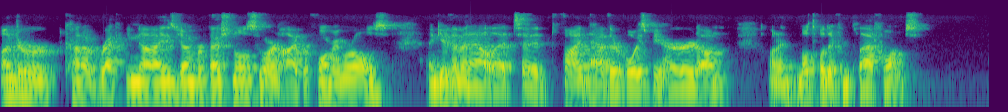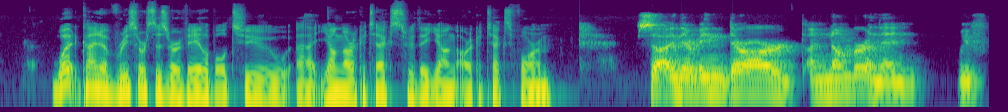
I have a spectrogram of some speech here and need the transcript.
under kind of recognized young professionals who are in high performing roles and give them an outlet to find have their voice be heard on on multiple different platforms. What kind of resources are available to uh, young architects through the Young Architects Forum? So I mean, there are a number, and then we've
